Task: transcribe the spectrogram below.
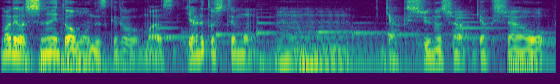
まではしないとは思うんですけどまあやるとしてもうん逆襲のシャ逆シャを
